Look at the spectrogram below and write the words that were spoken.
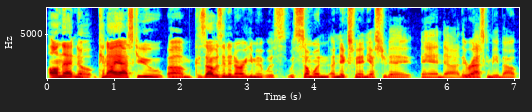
On that note, can I ask you? Because um, I was in an argument with with someone, a Knicks fan, yesterday, and uh, they were asking me about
